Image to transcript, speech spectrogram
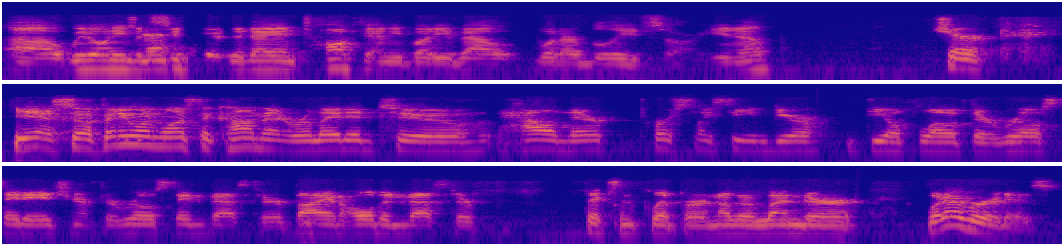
Uh, we don't even sure. sit here today and talk to anybody about what our beliefs are. You know. Sure. Yeah. So if anyone wants to comment related to how they're personally seeing deal, deal flow, if they're a real estate agent, if they're a real estate investor, buy and hold investor, fix and flip, or another lender, whatever it is,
